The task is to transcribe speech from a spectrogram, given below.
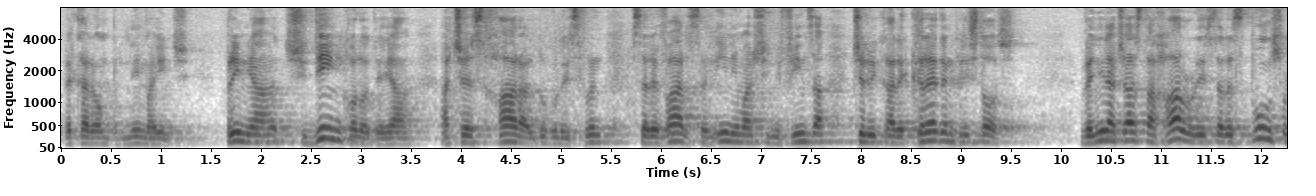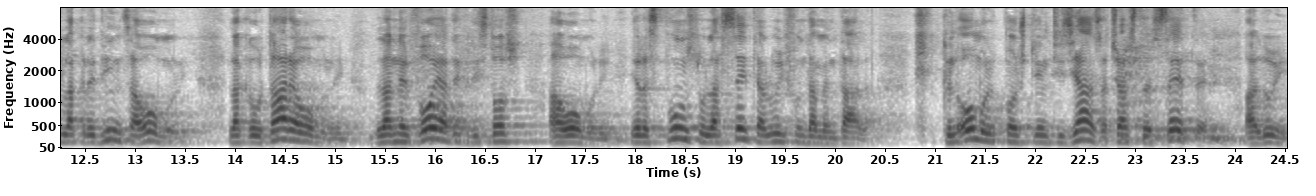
pe care o împlinim aici. Prin ea și dincolo de ea, acest har al Duhului Sfânt se revarsă în inima și în ființa celui care crede în Hristos. Venirea aceasta Harului este răspunsul la credința omului, la căutarea omului, la nevoia de Hristos a omului. E răspunsul la setea lui fundamentală. Când omul conștientizează această sete a lui,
